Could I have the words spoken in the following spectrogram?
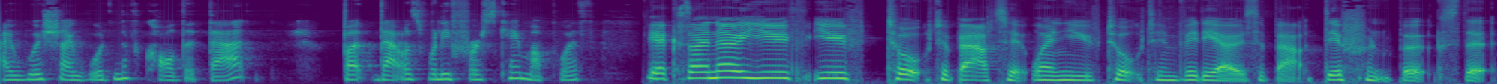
I wish I wouldn't have called it that, but that was what he first came up with. Yeah, because I know you've you've talked about it when you've talked in videos about different books that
